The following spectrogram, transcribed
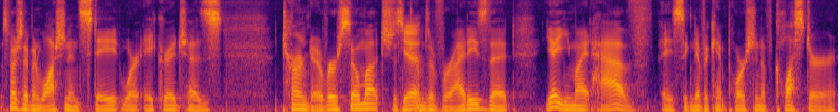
especially up in Washington State, where acreage has turned over so much just Yeah. in terms of varieties that yeah you might have a significant portion of cluster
